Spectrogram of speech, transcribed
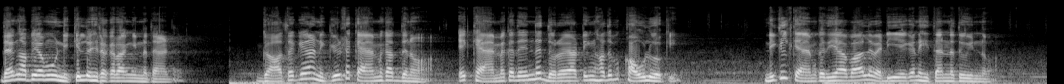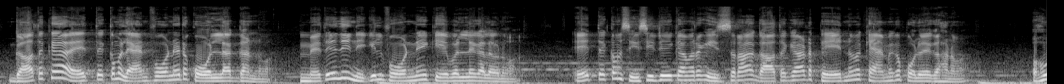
දැන් අපි යමු නිකිල්ල හිර කරන්න ඉන්න තෑට ගාතකයා නිකිල්ට කෑමකක් දෙනවා. ඒ කෑමක දෙන්න දොර යටින් හදපු කවුලුවකින්. නිකල් කෑමක දිහා බාල වැඩිය ගැන හිතන්නතු ඉන්නවා. ගාතකයා ඒත් එක්කම ලෑන් ෆෝනයට කෝල්ලක් ගන්නවා. මෙතේදී නිකිල් ෆෝන්නේ කේබල්ල ගලවනවා. ඒත් එක්කම CCTV කැමරක ඉස්සරා ගාතකයාට පේනව කෑමක පොළොවේ ගහනවා. ඔහු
